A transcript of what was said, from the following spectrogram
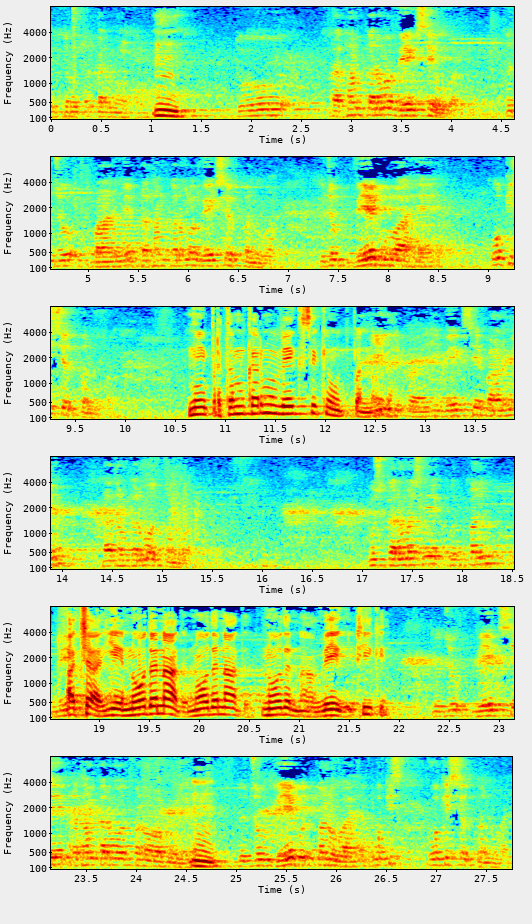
उत्तरोत्तर कर्म होते हैं हम्म। तो प्रथम कर्म वेग से हुआ। तो जो बाण में प्रथम कर्म वेग से उत्पन्न हुआ। तो जो वेग हुआ है वो किससे उत्पन्न हुआ? नहीं प्रथम कर्म वेग से क्यों उत्पन्न यही होगा? लिखा है वेग से बाण में प्रथम कर्म उत्पन्न हुआ। उस कर्म से उत्पन्न अच्छा ये नोदनाद नोदनाद नोदना वेग ठीक है। तो जो वेग से प्रथम कर्म उत्पन्न हुआ बोले हम्म। तो जो वेग उत्पन्न हुआ है वो किस वो किससे उत्पन्न हुआ है?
